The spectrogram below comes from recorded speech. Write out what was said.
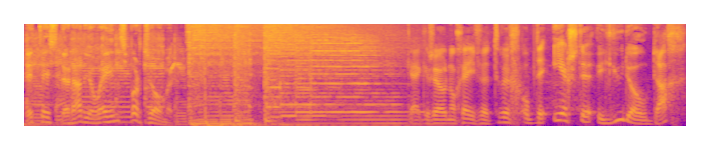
Dit is de Radio 1 Sportzomer. Kijken zo nog even terug op de eerste judo-dag.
